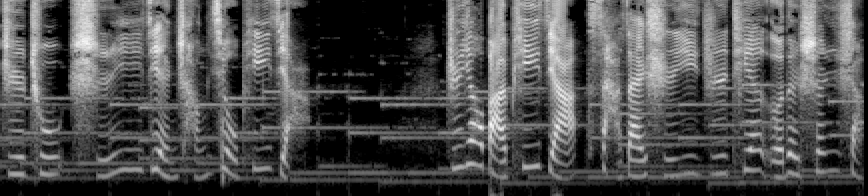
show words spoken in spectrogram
织出十一件长袖披甲。只要把披甲撒在十一只天鹅的身上，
